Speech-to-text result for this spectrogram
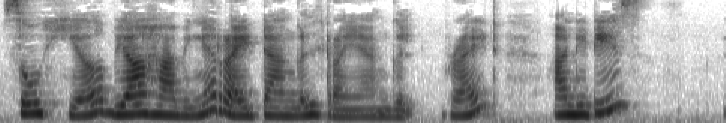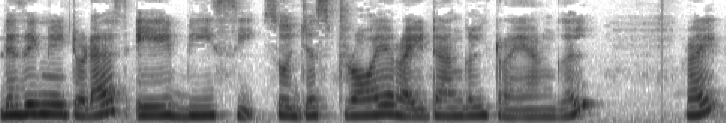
So here we are having a right angle triangle, right? And it is designated as ABC. So just draw a right angle triangle, right?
